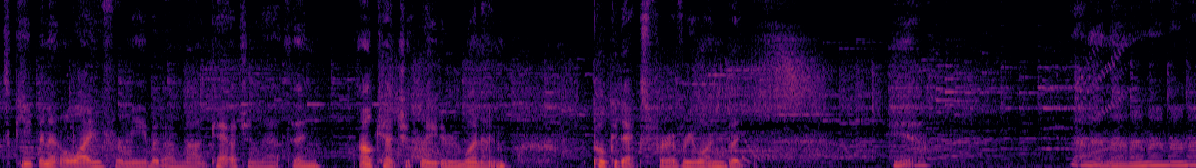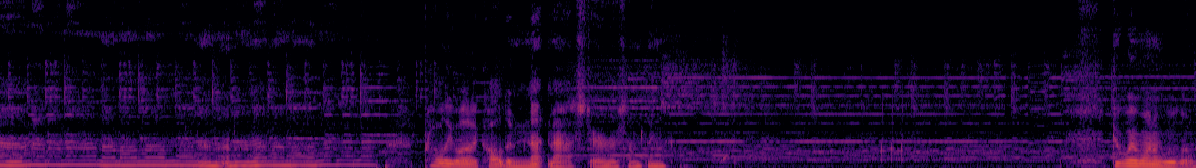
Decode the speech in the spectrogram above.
It's keeping it alive for me, but I'm not catching that thing. I'll catch it later when I'm Pokedex for everyone, but yeah. Probably what I called him Nutmaster or something. Do I want a Wooloo?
